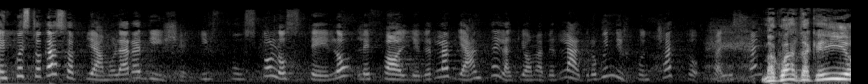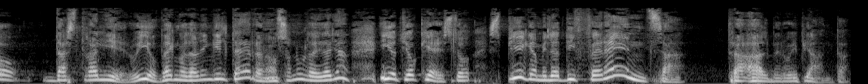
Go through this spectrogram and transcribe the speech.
E in questo caso abbiamo la radice, il fusto, lo stelo, le foglie per la pianta e la chioma per l'albero. Quindi il concetto, cioè Ma guarda che io da straniero, io vengo dall'Inghilterra, non so nulla di italiano, io ti ho chiesto spiegami la differenza tra albero e pianta.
